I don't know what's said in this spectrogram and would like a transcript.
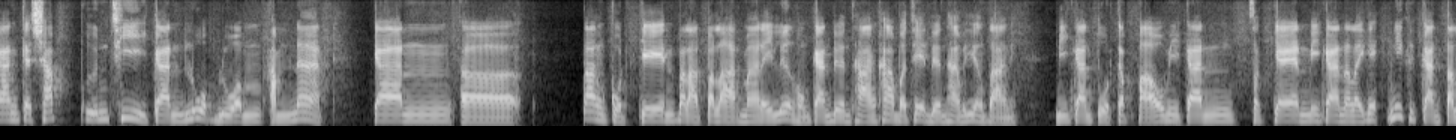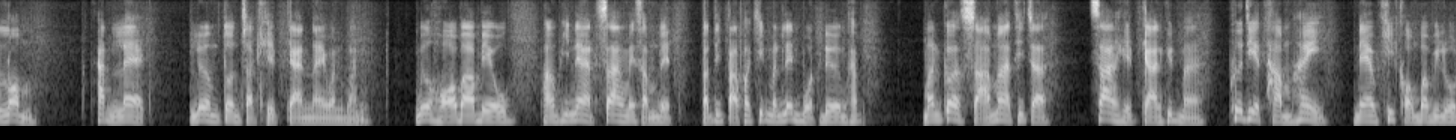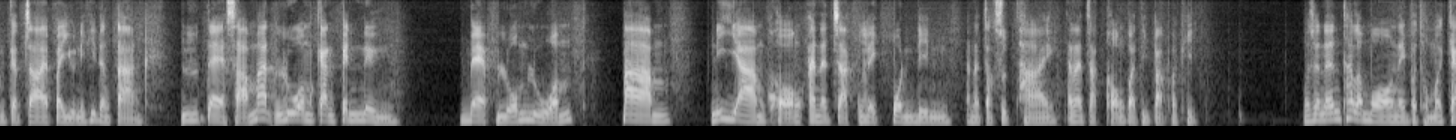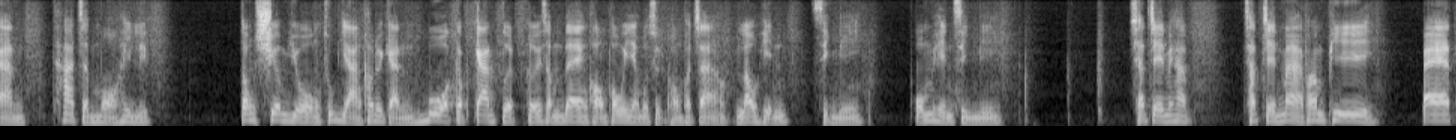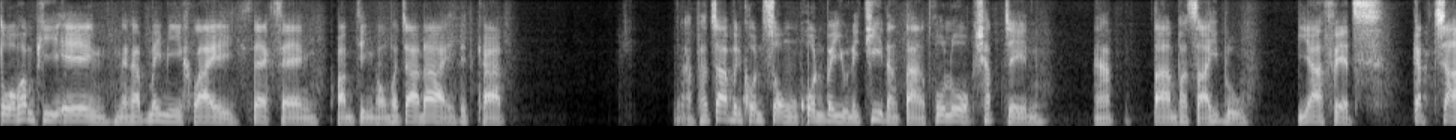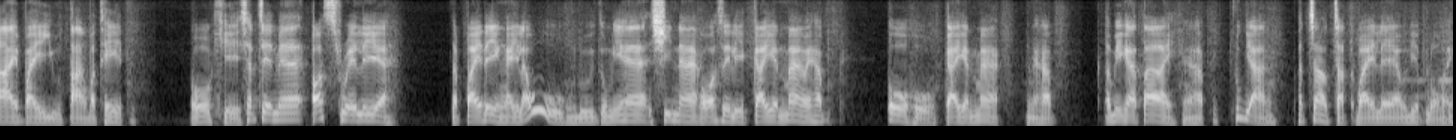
การกระชับพื้นที่การรวบรวมอำนาจ การ ตั้งกฎเกณฑ์ประหลาดประหลาดๆมาในเรื่องของการเดินทางข้ามประเทศเดินทางไปที่ต่างๆเนี่ยมีการตรวจกระเป๋า มีการสแกน มีการอะไรเงี้ยนี่คือการตะล่อมขั้นแรก เริ่มต้นจากเหตุการณ์ในวันๆเมื่อหอบาเบล พังพินาศสร้างไม่สำเร็จ ปฏิปักษ์พระคิดมันเล่นบทเดิมครับ มันก็สามารถที่จะสร้างเหตุการณ์ขึ้นมา เพื่อที่จะทำให้แนวคิดของบาบิโลนกระจายไปอยู่ในที่ต่างๆ แต่สามารถรวมกันเป็นหนึ่งแบบหลวมๆ ตามนิยามของอาณาจักรเหล็กปนดิน อาณาจักรสุดท้าย อาณาจักรของปฏิปักษ์พระคิดเพราะฉะนั้นถ้าเรามองในปฐมกาลถ้าจะมองให้ลึก ต้องเชื่อมโยงทุกอย่างเข้าด้วยกัน บวกกับการเปิดเผยสำแดงของพระวิญญาณบริสุทธิ์ของพระเจ้า เราเห็นสิ่งนี้ ผมเห็นสิ่งนี้ ชัดเจนไหมครับ ชัดเจนมากพระคัมภีร์แปลตัวพระคัมภีร์เองนะครับ ไม่มีใครแทรกแซงความจริงของพระเจ้าได้เด็ดขาด นะพระเจ้าเป็นคนส่งคนไปอยู่ในที่ต่างๆ ทั่วโลกชัดเจนนะครับตามภาษาฮิบรูยาเฟสกระจายไปอยู่ต่างประเทศ โอเค ชัดเจนไหมออสเตรเลีย จะไปได้ยังไงแล้ว ดูตรงนี้ฮะชินากับออสเตรเลียไกลกันมากไหมครับ โอ้โห ไกลกันมากนะครับ อเมริกาใต้นะครับ ทุกอย่างพระเจ้าจัดไว้แล้วเรียบร้อย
